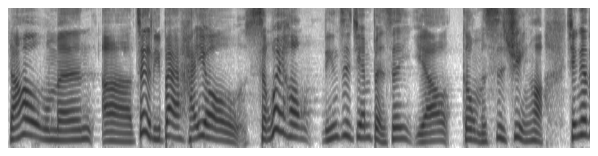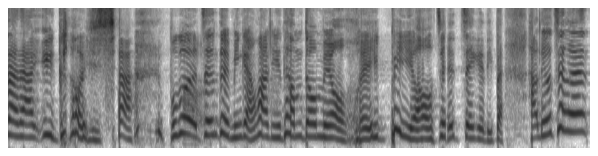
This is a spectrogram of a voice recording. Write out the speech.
然后我们呃这个礼拜还有沈惠宏、林志坚本身也要跟我们视讯哈，先跟大家预告一下。不过针对敏感话题，他们都没有回避哦。这这个礼拜，好，刘正恩。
